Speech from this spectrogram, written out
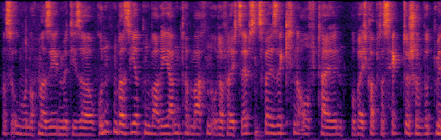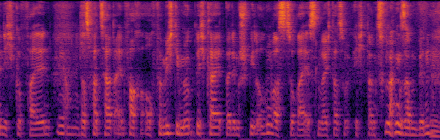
was wir irgendwo noch mal sehen, mit dieser rundenbasierten Variante machen oder vielleicht selbst zwei Säckchen aufteilen. Wobei ich glaube, das Hektische wird mir nicht gefallen. Auch nicht. Das verzerrt einfach auch für mich die Möglichkeit, bei dem Spiel irgendwas zu reißen, weil ich da so echt dann zu langsam bin.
